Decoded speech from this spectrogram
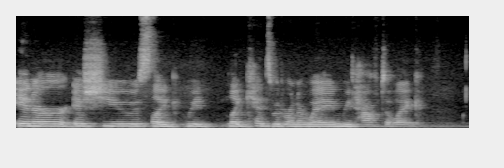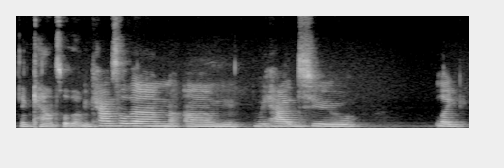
inner issues. Like we like kids would run away and we'd have to like and counsel them. counsel them. Um, we had to, like,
